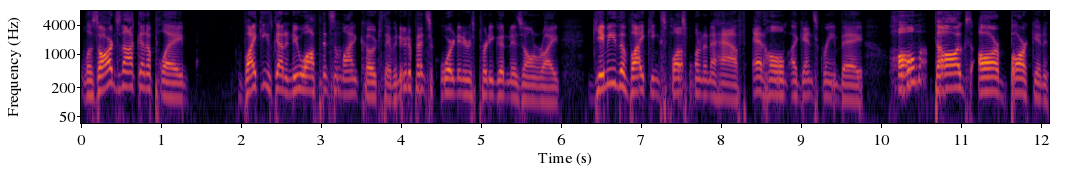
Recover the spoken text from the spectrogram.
Lazard's not going to play. Vikings got a new offensive line coach. They have a new defensive coordinator who's pretty good in his own right. Give me the Vikings plus one and a half at home against Green Bay. Home dogs are barking.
